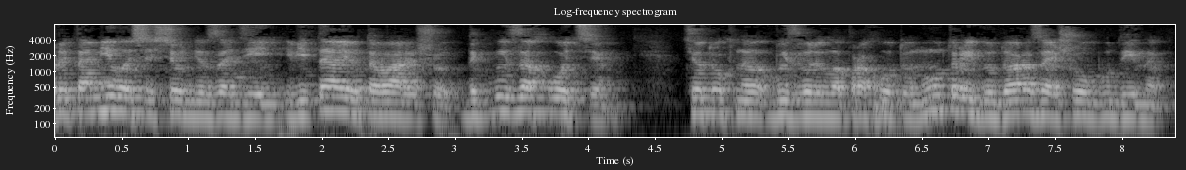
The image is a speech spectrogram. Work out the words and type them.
прытамілася сёння за дзень. Вітаю таварышу, дык вы заходзьце. Цётухна вызваліла праход унутр і дудар зайшоў будынак.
